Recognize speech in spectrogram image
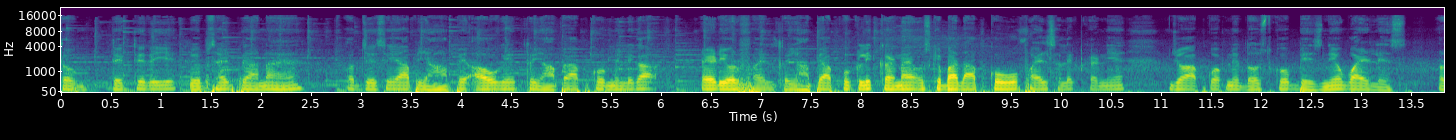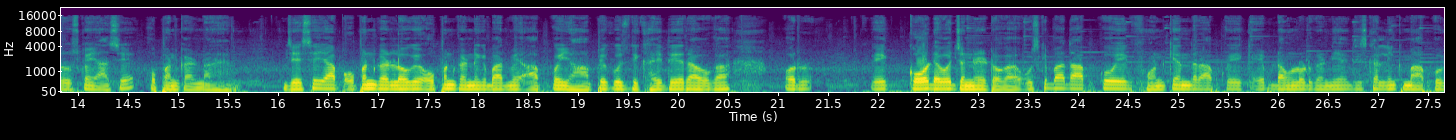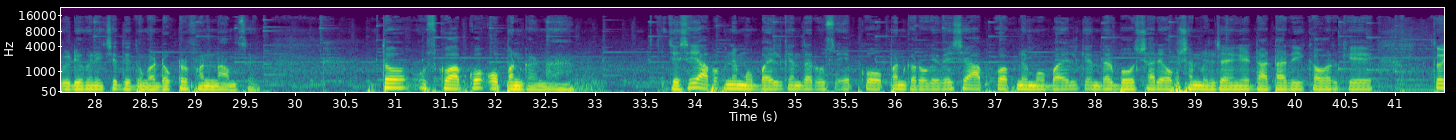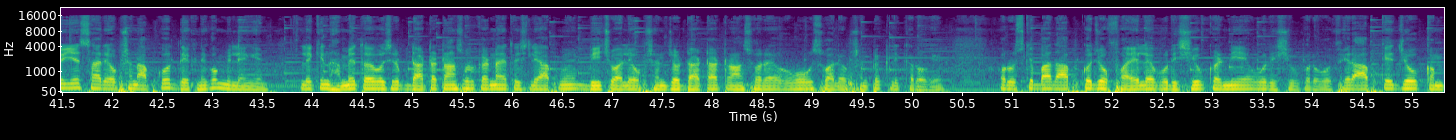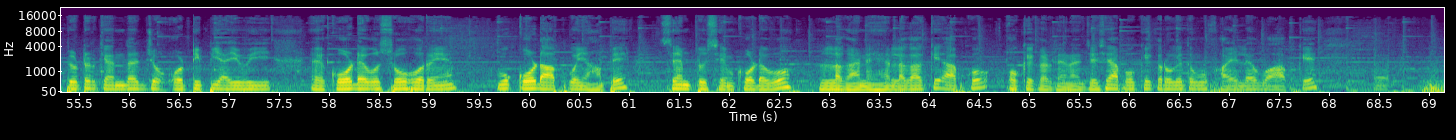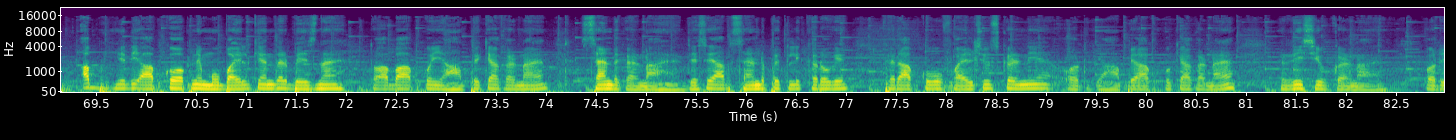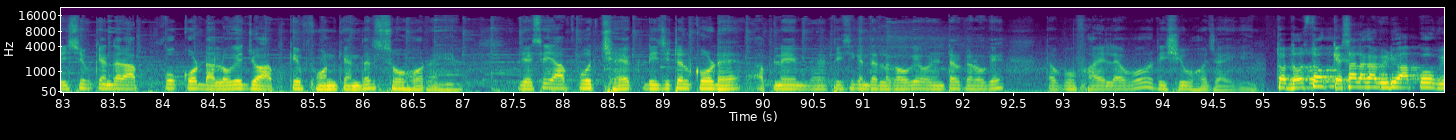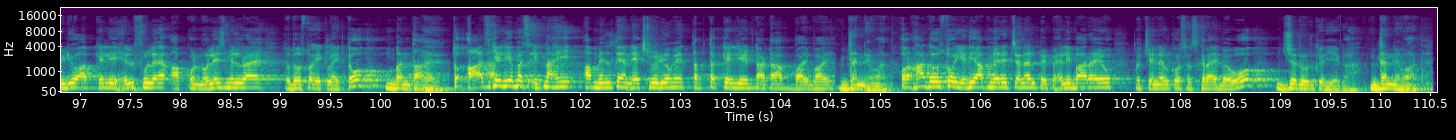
तो देखते रहिए वेबसाइट पे आना है और जैसे आप यहाँ पे आओगे तो यहाँ पे आपको मिलेगा एड योर फ़ाइल तो यहाँ पे आपको क्लिक करना है, उसके बाद आपको वो फ़ाइल सेलेक्ट करनी है जो आपको अपने दोस्त को भेजनी है वायरलेस और उसको यहाँ से ओपन करना है। जैसे ही आप ओपन कर लोगे ओपन करने के बाद में आपको यहाँ पे कुछ दिखाई दे रहा होगा और एक कोड है वो जनरेट होगा। उसके बाद आपको एक फ़ोन के अंदर आपको एक ऐप डाउनलोड करनी है, जिसका लिंक मैं आपको वीडियो के नीचे दे दूँगा डॉक्टर फन नाम से। तो उसको आपको ओपन करना है। जैसे ही आप अपने मोबाइल के अंदर उस ऐप को ओपन करोगे, वैसे आपको अपने मोबाइल के अंदर बहुत सारे ऑप्शन मिल जाएँगे, डाटा रिकवर के तो ये सारे ऑप्शन आपको देखने को मिलेंगे। लेकिन हमें तो है वो सिर्फ़ डाटा ट्रांसफ़र करना है तो इसलिए आप में बीच वाले ऑप्शन, जो डाटा ट्रांसफ़र है, वो उस वाले ऑप्शन पर क्लिक करोगे। और उसके बाद आपको जो फ़ाइल है, वो रिसीव करनी है, वो रिसीव करोगे। फिर आपके जो कंप्यूटर के अंदर जो ओ आई हुई कोड है, वो शो हो रहे हैं, वो कोड आपको यहाँ पे सेम टू सेम कोड है, वो लगाने हैं, लगा के आपको ओके कर देना है। जैसे आप ओके करोगे तो वो फ़ाइल है, वो आपके अब यदि आपको अपने मोबाइल के अंदर भेजना है तो अब आपको यहाँ पे क्या करना है, सेंड करना है। जैसे आप सेंड पे क्लिक करोगे, फिर आपको वो फ़ाइल चूज़ करनी है और यहाँ पे आपको क्या करना है, रिसीव करना है। और रिसीव के अंदर आप वो कोड डालोगे जो आपके फ़ोन के अंदर शो हो रहे हैं। जैसे ही आप वो छः डिजिटल कोड है, अपने पीसी के अंदर लगाओगे और इंटर करोगे तब वो फ़ाइल है, वो रिसीव हो जाएगी। तो दोस्तों, कैसा लगा वीडियो आपको? वीडियो आपके लिए हेल्पफुल है, आपको नॉलेज मिल रहा है तो दोस्तों, एक लाइक तो बनता है। तो आज के लिए बस इतना ही। अब मिलते हैं नेक्स्ट वीडियो में। तब तक के लिए टाटा बाय बाय धन्यवाद। और हाँ दोस्तों, यदि आप मेरे चैनल पे पहली बार आए हो तो चैनल को सब्सक्राइब है वो ज़रूर करिएगा। धन्यवाद।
